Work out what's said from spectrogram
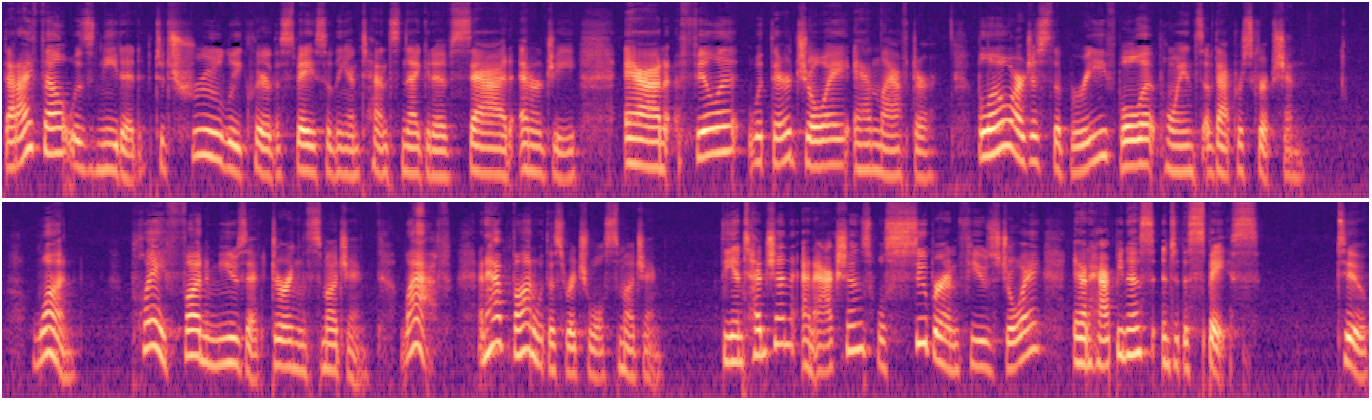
that I felt was needed to truly clear the space of the intense, negative, sad energy and fill it with their joy and laughter. Below are just the brief bullet points of that prescription. 1. Play fun music during the smudging. Laugh and have fun with this ritual smudging. The intention and actions will super infuse joy and happiness into the space. 2.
